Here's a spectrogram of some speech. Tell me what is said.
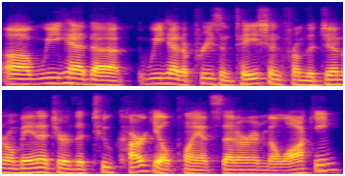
uh, we had a, we had a presentation from the general manager of the two Cargill plants that are in Milwaukee,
